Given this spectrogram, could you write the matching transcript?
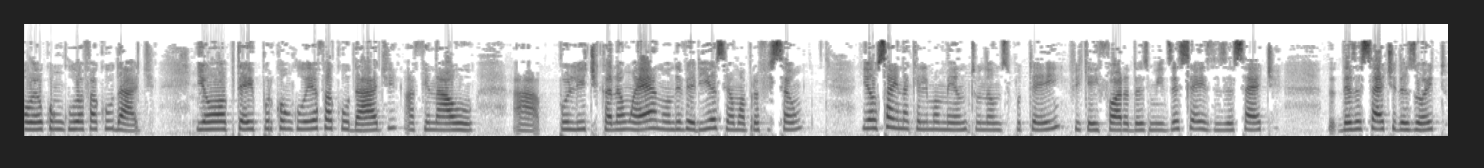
ou eu concluo a faculdade. E eu optei por concluir a faculdade, afinal a política não é, não deveria ser uma profissão. E eu saí naquele momento, não disputei, fiquei fora 2016, 17, 17, 18,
